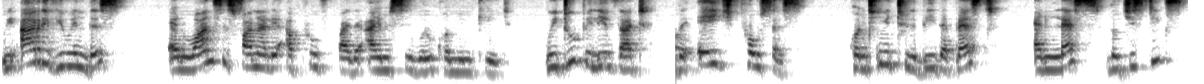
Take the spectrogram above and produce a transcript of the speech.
We are reviewing this and once it's finally approved by the IMC we'll communicate. We do believe that the age process continue to be the best and less logistics,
